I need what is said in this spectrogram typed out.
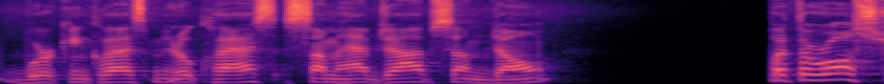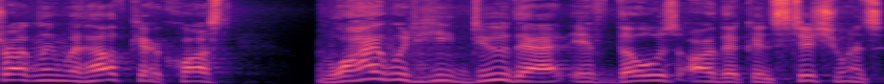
working class, middle class, some have jobs, some don't, but they're all struggling with health care costs. Why would he do that if those are the constituents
